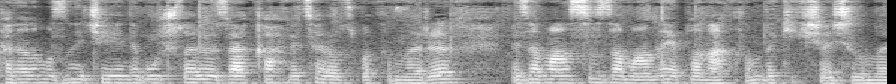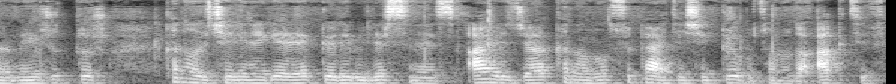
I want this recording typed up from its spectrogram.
Kanalımızın içeriğinde burçlara özel kahve tarot bakımları ve zamansız zamanda yapılan aklımdaki kişi açılımları mevcuttur. Kanal içeriğine girerek görebilirsiniz. Ayrıca kanalın süper teşekkür butonu da aktif.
